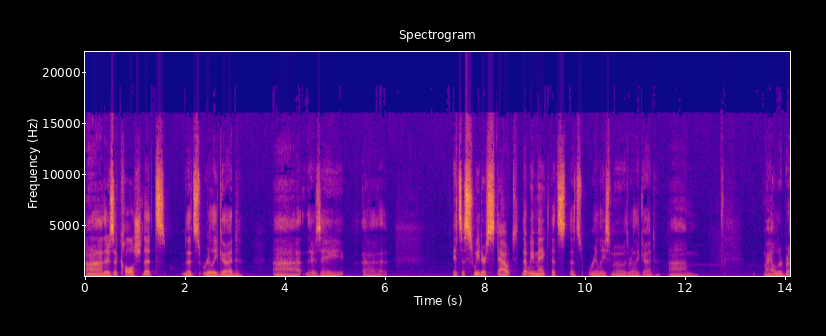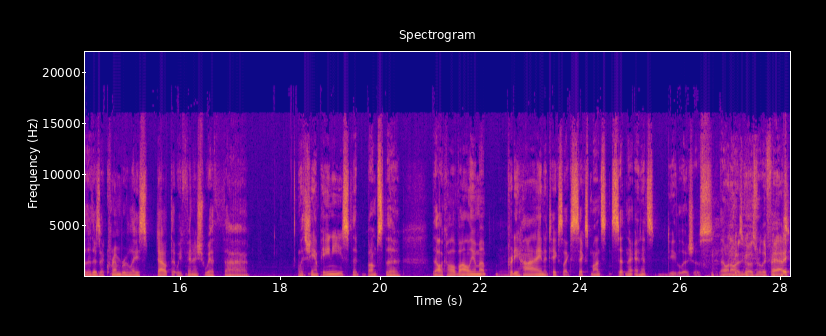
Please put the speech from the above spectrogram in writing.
uh, there's a Kolsch that's that's really good. Uh, there's a uh, it's a sweeter stout that we make that's that's really smooth, really good. Um, my older brother, there's a creme brulee stout that we finish with uh, with champagne yeast that bumps the the alcohol volume up pretty high, and it takes like six months sitting there, and it's delicious. That one always goes really fast.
